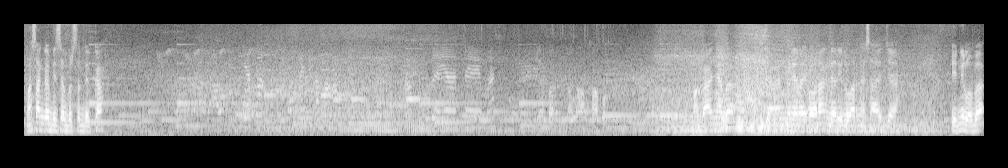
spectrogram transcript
masa nggak bisa bersedekah? Iya pak, saya minta maaf. Maaf juga ya saya mas. Iya mbak. Nggak apa-apa kok. Makanya mbak, jangan menilai orang dari luarnya saja. Ini loh mbak,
